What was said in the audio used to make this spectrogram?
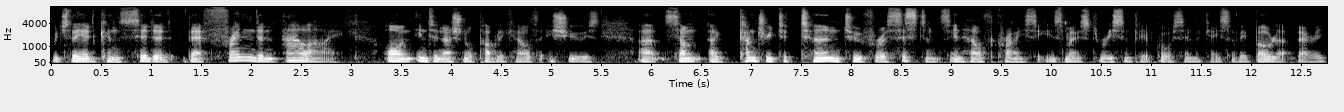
which they had considered their friend and ally on international public health issues, uh, some a country to turn to for assistance in health crises. Most recently, of course, in the case of Ebola, very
